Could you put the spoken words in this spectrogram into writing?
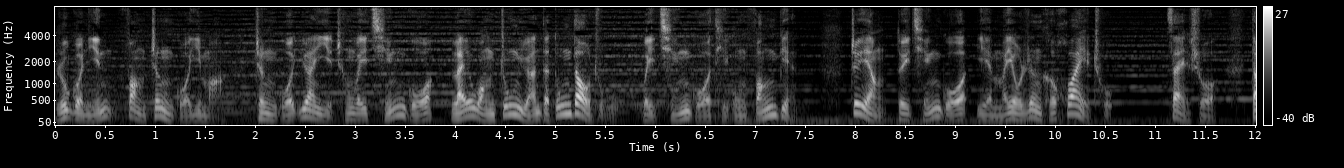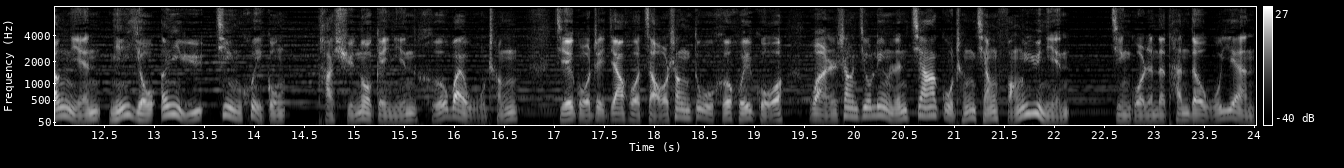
如果您放郑国一马，郑国愿意成为秦国来往中原的东道主，为秦国提供方便，这样对秦国也没有任何坏处。再说。当年您有恩于晋惠公，他许诺给您河外五城，结果这家伙早上渡河回国，晚上就令人加固城墙防御您。晋国人的贪得无厌，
